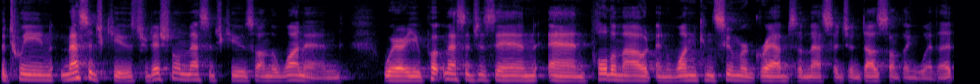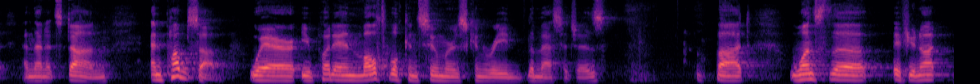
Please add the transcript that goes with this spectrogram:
between message queues, traditional message queues on the one end, where you put messages in and pull them out, and one consumer grabs a message and does something with it, and then it's done, and PubSub, where you put in multiple consumers can read the messages, but once the, if you're not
